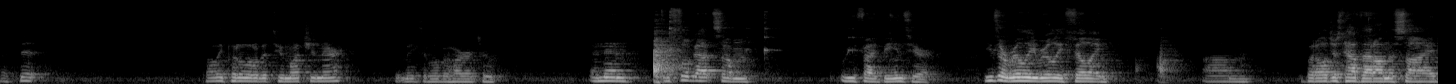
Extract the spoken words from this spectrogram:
that's it. Probably put a little bit too much in there, so it makes it a little bit harder to. And then I still got some refried beans here. These are really, really filling. But I'll just have that on the side.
